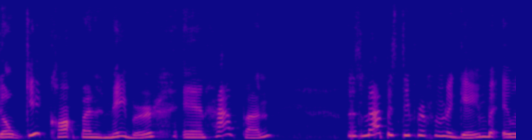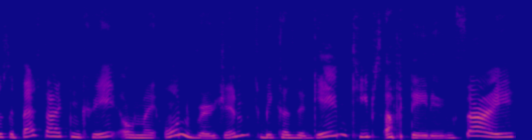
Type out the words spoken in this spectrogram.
Don't get caught by the neighbor and have fun. This map is different from the game, but it was the best I can create on my own version because the game keeps updating. Sorry.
